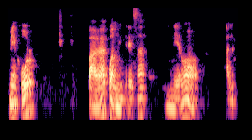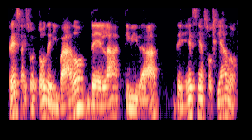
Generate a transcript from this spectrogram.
Mejor paga cuando ingresa dinero a la empresa y sobre todo derivado de la actividad de ese asociado.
